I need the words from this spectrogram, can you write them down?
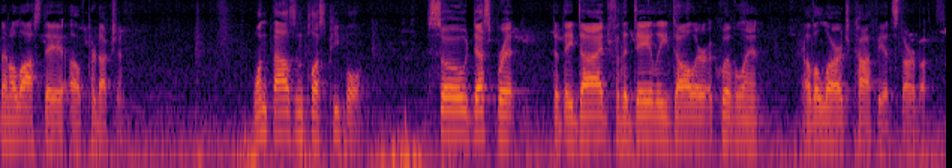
than a lost day of production. 1,000 plus people, so desperate that they died for the daily dollar equivalent of a large coffee at Starbucks.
